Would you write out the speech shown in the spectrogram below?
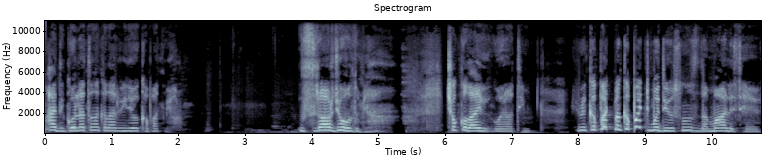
Hadi gol atana kadar videoyu kapatmıyorum. Israrcı oldum ya. Çok kolay gol atayım. Şimdi kapatma kapatma diyorsunuz da maalesef.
